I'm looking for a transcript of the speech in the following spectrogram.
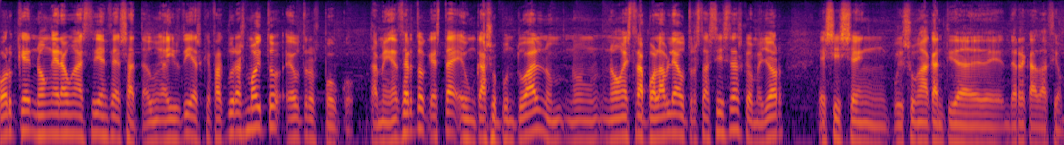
porque non era unha ciencia exacta. Hai días que facturas moito e outros pouco. Tamén é certo que esta é un caso puntual, non, non, non extrapolable a outros taxistas que o mellor exixen pois, unha cantidade de, de recadación.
